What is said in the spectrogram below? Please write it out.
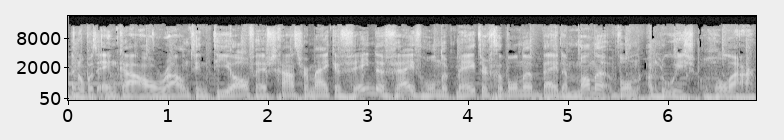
En op het NK Allround in Tialf heeft schaatser Meike Veen de 500 meter gewonnen. Bij de mannen won Louis Hollaar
